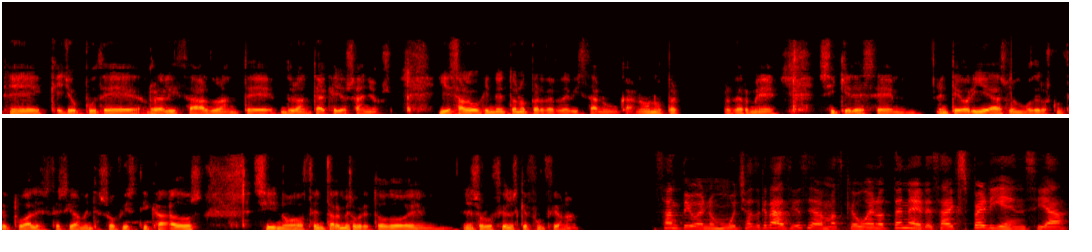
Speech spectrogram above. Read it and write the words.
eh, que yo pude realizar durante, durante aquellos años. Y es algo que intento no perder de vista nunca, no, no perderme, si quieres, en, teorías o en modelos conceptuales excesivamente sofisticados, sino centrarme sobre todo en soluciones que funcionan. Santi, bueno, muchas gracias y además qué bueno tener esa experiencia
